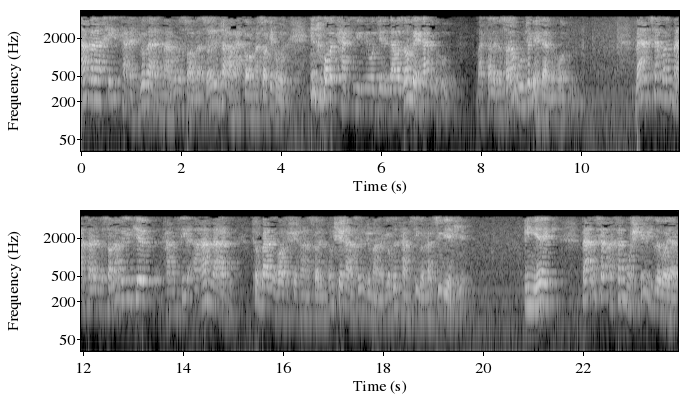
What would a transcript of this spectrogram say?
اولا خیلی تعجب از مرحوم سال و سال اون تو احکام مساکن بود این تو باب تصویر می و جلد دوازان بهتر بود. مثلا اونجا بهتر بود بعدش هم باید مسئله مثلا بگیم که تمثیل اهم از چون بعد عبارت شیخ انصاری می‌کنیم شیخ انصاری اینجور معنی گفته تمثیل و تصویر یکیه. این یک. بعدش هم اصلا مشکل این روایت.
